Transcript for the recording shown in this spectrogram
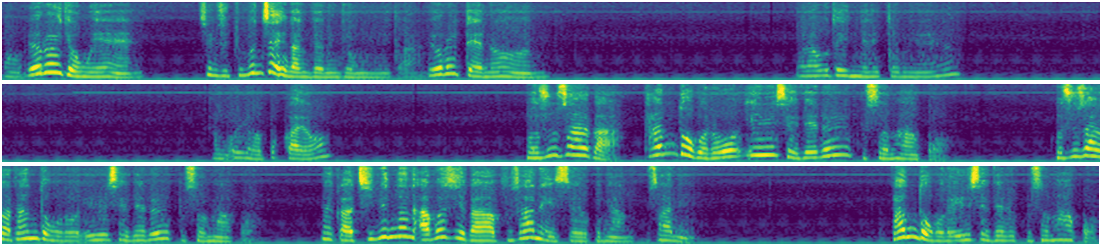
어, 이럴 경우에 지금 두 번째 해당되는 경우입니다. 이럴 때는 뭐라고 되어 있냐 했더니 한번 올려가 볼까요? 거주자가 단독으로 1세대를 구성하고 거주자가 단독으로 1세대를 구성하고 그러니까 집 있는 아버지가 부산에 있어요. 그냥 부산에 단독으로 1세대를 구성하고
